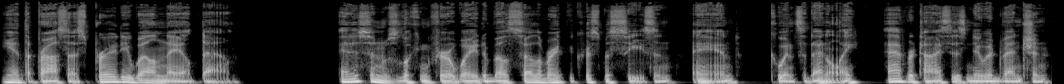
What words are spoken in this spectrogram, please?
he had the process pretty well nailed down. Edison was looking for a way to both celebrate the Christmas season and, coincidentally, advertise his new invention.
